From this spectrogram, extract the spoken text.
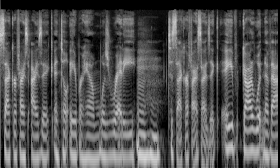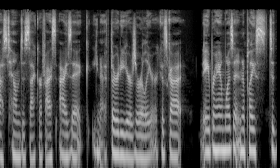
sacrifice Isaac until Abraham was ready Mhm. to sacrifice Isaac. Ab- God wouldn't have asked him to sacrifice Isaac, you know, 30 years earlier because God Abraham wasn't in a place to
